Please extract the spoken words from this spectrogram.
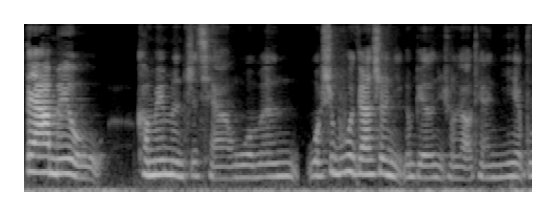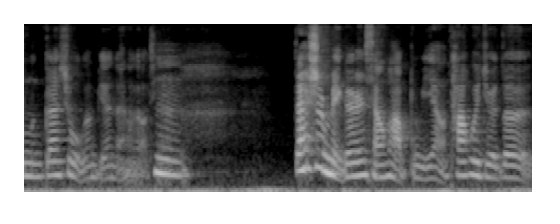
大家没有 commitment 之前，我们我是不会干涉你跟别的女生聊天，你也不能干涉我跟别的男生聊天。嗯但是每个人想法不一样，他会觉得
